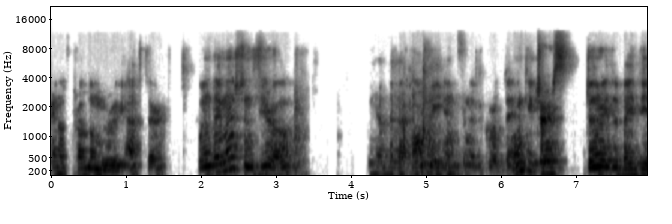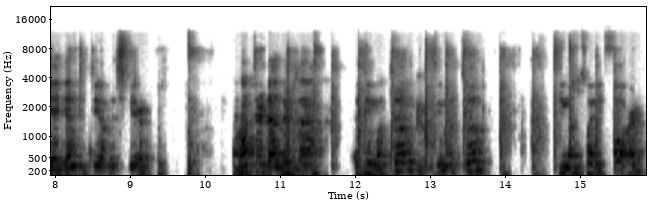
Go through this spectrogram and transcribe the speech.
kind of problem we're really after. In dimension zero, we have the only infinite group, the integers generated by the identity of the sphere. And after that, there's a, a Z mod 2, Z mod 2, Z mod 24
